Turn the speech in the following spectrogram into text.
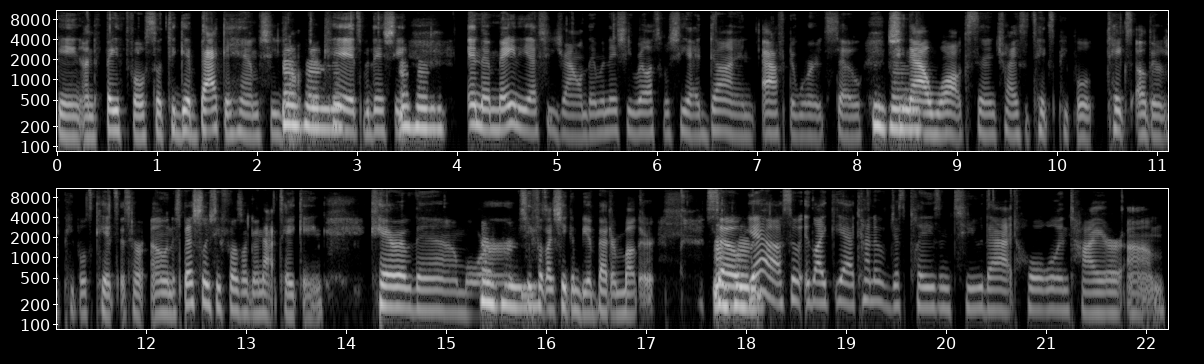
being unfaithful. So to get back at him, she dropped mm-hmm. her kids. But then she, mm-hmm. in the mania, she drowned them, and then she realized what she had done afterwards. So mm-hmm. she now walks and tries to takes people, takes other people's kids as her own. Especially if she feels like they're not taking care of them, or she mm-hmm. feels like she can be a better mother. So mm-hmm. yeah, so it like yeah, it kind of just plays into that whole entire, um,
